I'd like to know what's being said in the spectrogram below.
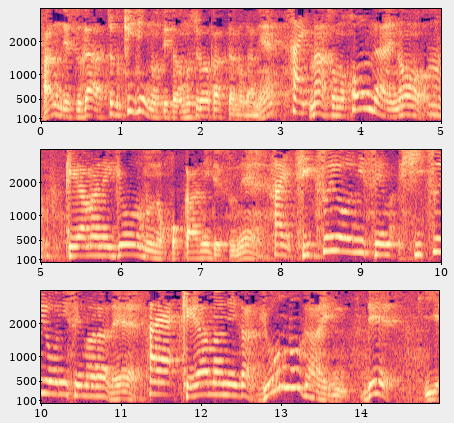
あるんですがちょっと記事に載ってた面白かったのがね、はい。まあその本来のうん。ケアマネ業務の他にですね、はい。必要に迫必要に迫られ、はい。ケアマネが業務外でや,、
